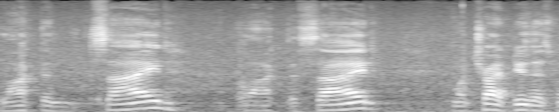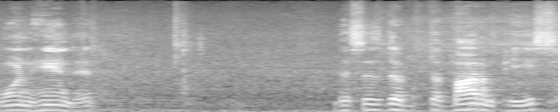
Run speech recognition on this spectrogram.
lock the side, lock the side. I'm gonna try to do this one-handed. This is the, the bottom piece.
